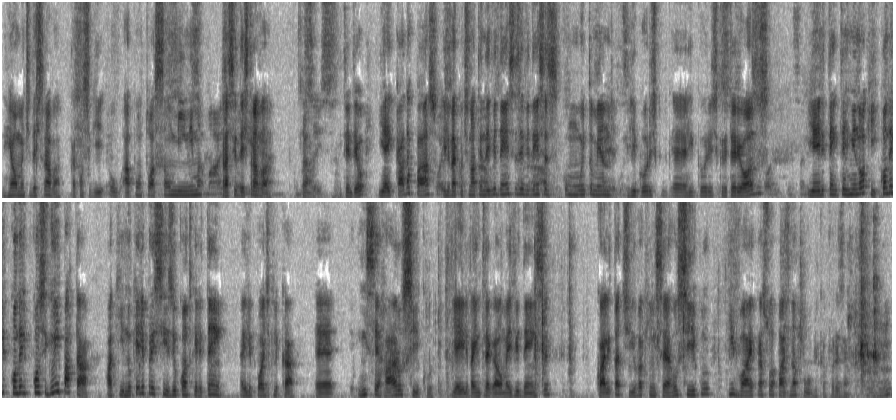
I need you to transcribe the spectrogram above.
realmente destravar, para conseguir a pontuação mínima para se destravar. Tá. Vocês. Entendeu? E aí cada passo Pode ele vai continuar tendo evidências, evidências com muito menos rigores, é, rigores criteriosos. E ele tem, terminou aqui. Quando ele, quando ele conseguiu empatar aqui no que ele precisa e o quanto que ele tem, aí ele pode clicar é, encerrar o ciclo. E aí ele vai entregar uma evidência qualitativa que encerra o ciclo e vai para sua página pública, por exemplo. Uhum.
